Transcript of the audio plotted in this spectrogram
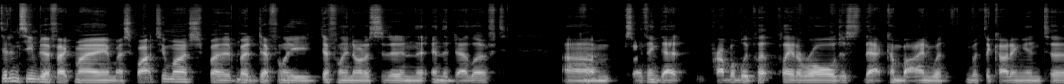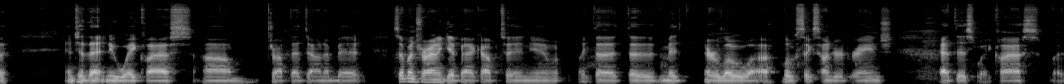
didn't seem to affect my my squat too much, but but definitely definitely noticed it in the in the deadlift. Um, so I think that probably pl- played a role. Just that combined with with the cutting into into that new weight class, um, drop that down a bit. So I've been trying to get back up to you know like the the mid or low uh, low six hundred range at this weight class, but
